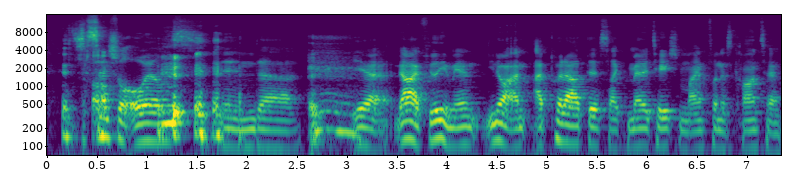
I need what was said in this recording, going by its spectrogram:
it's all- essential oils and uh, yeah. No i feel you man. You know I'm, i put out this like meditation mindfulness content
